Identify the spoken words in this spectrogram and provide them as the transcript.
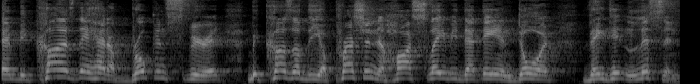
And because they had a broken spirit, because of the oppression and harsh slavery that they endured, they didn't listen.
